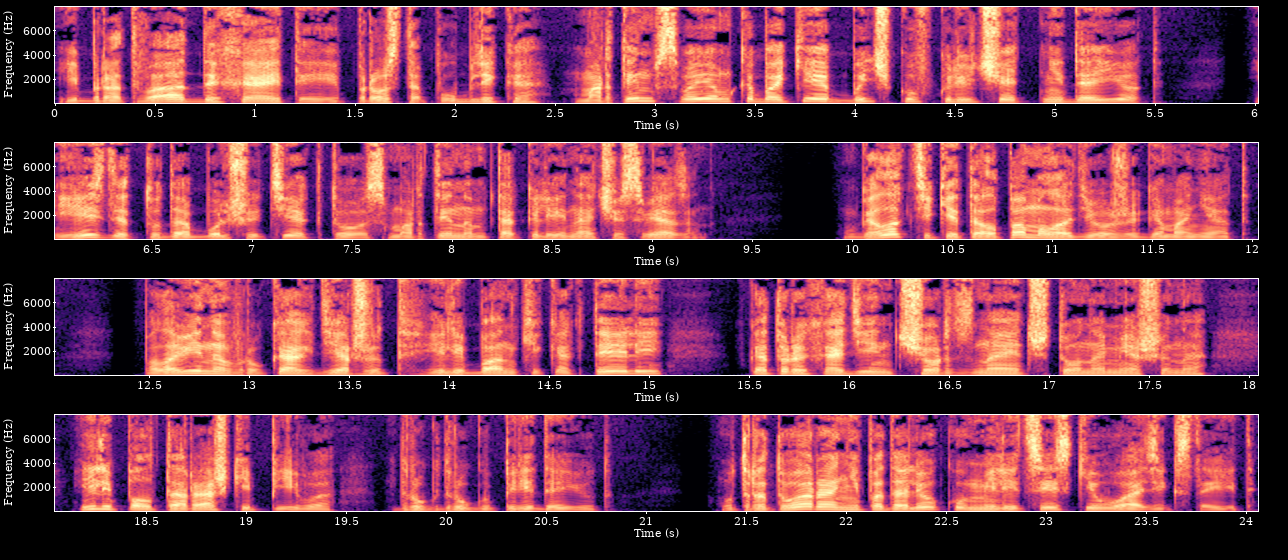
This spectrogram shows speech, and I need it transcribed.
И братва отдыхает, и просто публика. Мартын в своем кабаке бычку включать не дает. Ездят туда больше те, кто с Мартыном так или иначе связан. В галактике толпа молодежи гомонят. Половина в руках держит или банки коктейлей, в которых один черт знает что намешано, или полторашки пива друг другу передают. У тротуара неподалеку милицейский УАЗик стоит.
